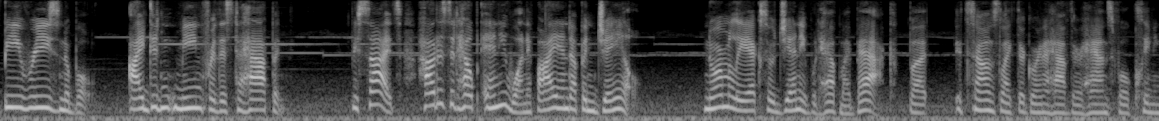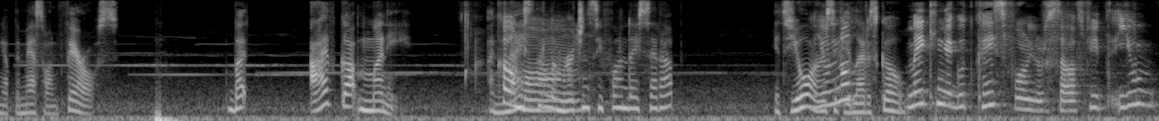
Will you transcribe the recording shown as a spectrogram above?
Be reasonable. I didn't mean for this to happen. Besides, how does it help anyone if I end up in jail? Normally, ExoGeni would have my back, but it sounds like they're going to have their hands full cleaning up the mess on Feros. But I've got money. A Come nice little emergency fund I set up. It's yours You're if you let us go. making a good case for yourself. You, you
